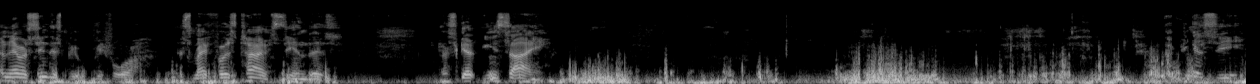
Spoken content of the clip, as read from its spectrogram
I never seen this before. It's my first time seeing this. Let's get inside. As you can see,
